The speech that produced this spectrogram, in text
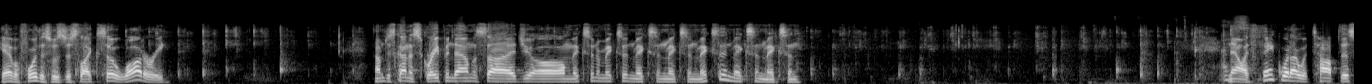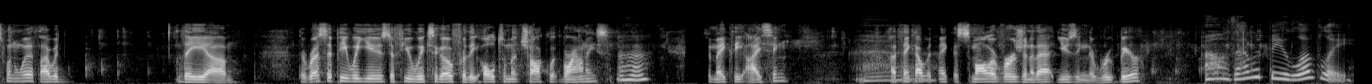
Yeah, before this was just like so watery. I'm just kind of scraping down the sides, y'all. Mixing and mixing, mixing, mixing, mixing, mixing, mixing. Now I think what I would top this one with, I would the um, the recipe we used a few weeks ago for the ultimate chocolate brownies Uh huh. to make the icing. I think I would make a smaller version of that using the root beer, Oh, that would be lovely.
